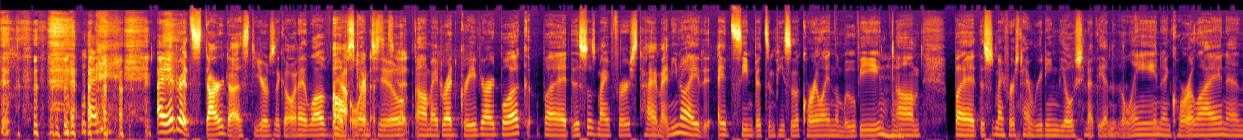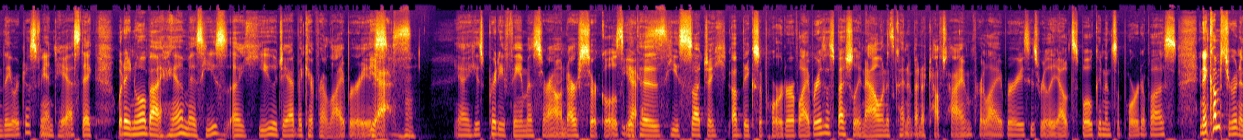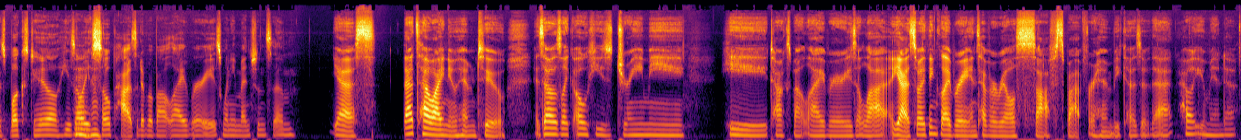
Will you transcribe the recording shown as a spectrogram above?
I, I had read Stardust years ago, and I loved that one Stardust is too. Um, I'd read Graveyard Book, but this was my first time, and you know, I'd, I'd seen bits and pieces of Coraline the movie, um, but this was my first time reading The Ocean at the End of the Lane and Coraline, and they were just fantastic. What I know about him is he's a huge advocate for libraries. Yes. Yeah, he's pretty famous around our circles Yes. because he's such a, a big supporter of libraries, especially now when it's kind of been a tough time for libraries. He's really outspoken in support of us. And it comes through in his books too. He's always mm-hmm. so positive about libraries when he mentions them. Yes. That's how I knew him too. Is I was like, oh, he's dreamy. He talks about libraries a lot. Yeah. So I think librarians have a real soft spot for him because of that. How about you, Amanda?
